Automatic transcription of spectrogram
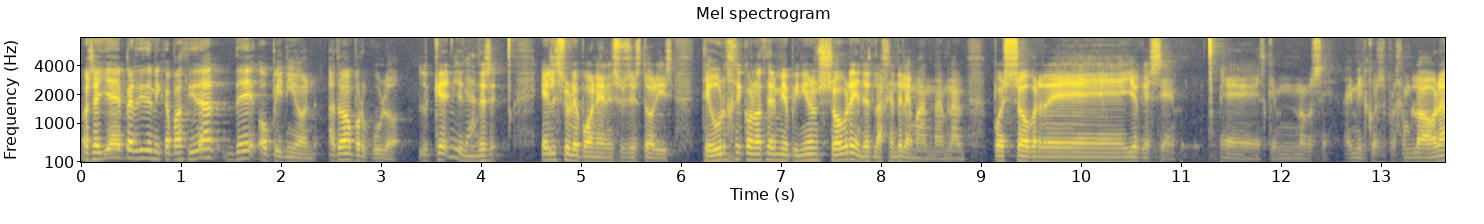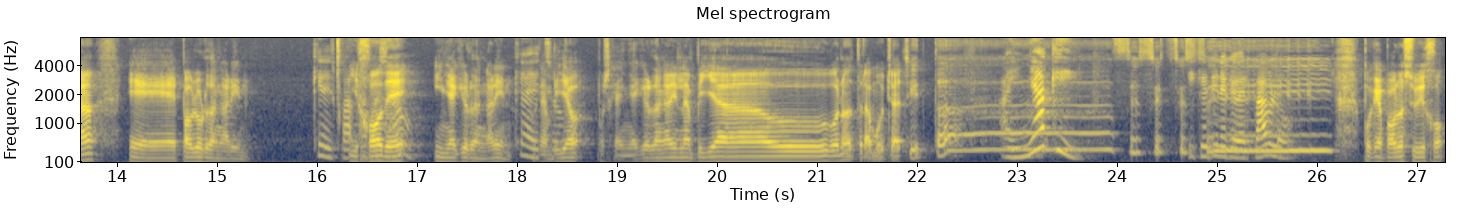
O sea, ya he perdido mi capacidad de opinión. A tomar por culo. Que, entonces, él suele poner en sus stories, te urge conocer mi opinión sobre, y entonces la gente le manda, en plan, pues sobre, yo qué sé. eh, es que no lo sé. Hay mil cosas. Por ejemplo, ahora, eh, Pablo Urdangarín ¿Quién es Pa- ha hijo de? Iñaki Urdangarín. ¿Qué ha han pillado, pues que a Iñaki Urdangarín le han pillado con otra muchachita. ¿A Iñaki? Sí, sí, sí, ¿Y qué tiene que ver Pablo? Porque Pablo es su hijo.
